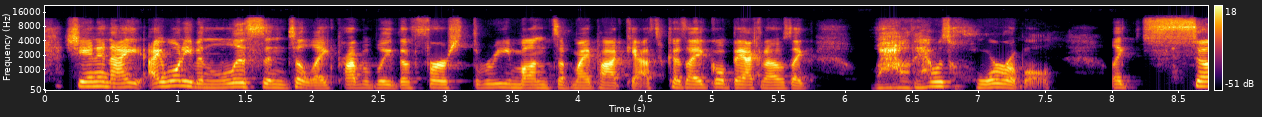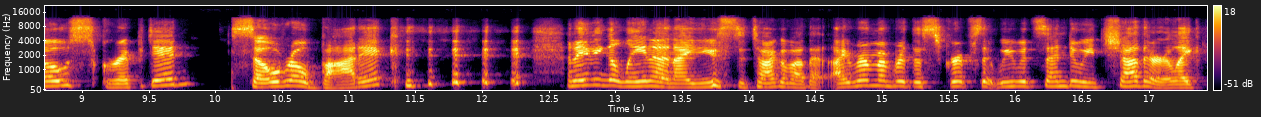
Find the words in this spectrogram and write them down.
shannon i i won't even listen to like probably the first three months of my podcast because i go back and i was like wow that was horrible. Like so scripted so robotic And I think Elena and I used to talk about that. I remember the scripts that we would send to each other like,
